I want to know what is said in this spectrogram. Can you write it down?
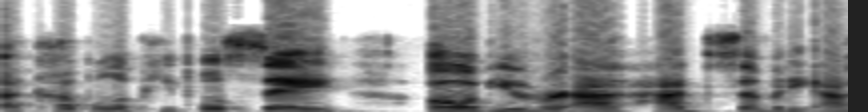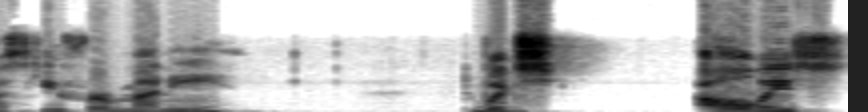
a couple of people say, "Oh, have you ever had somebody ask you for money?" Which always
